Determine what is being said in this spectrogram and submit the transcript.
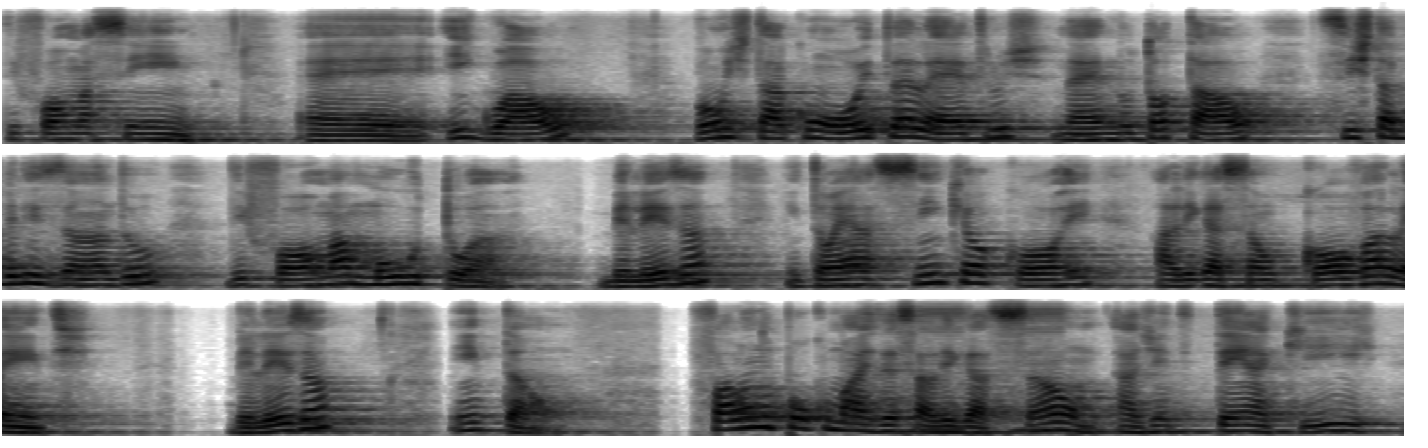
de forma assim é, igual, vão estar com oito elétrons né, no total, se estabilizando de forma mútua, beleza? Então é assim que ocorre a ligação covalente, beleza? Então, falando um pouco mais dessa ligação, a gente tem aqui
